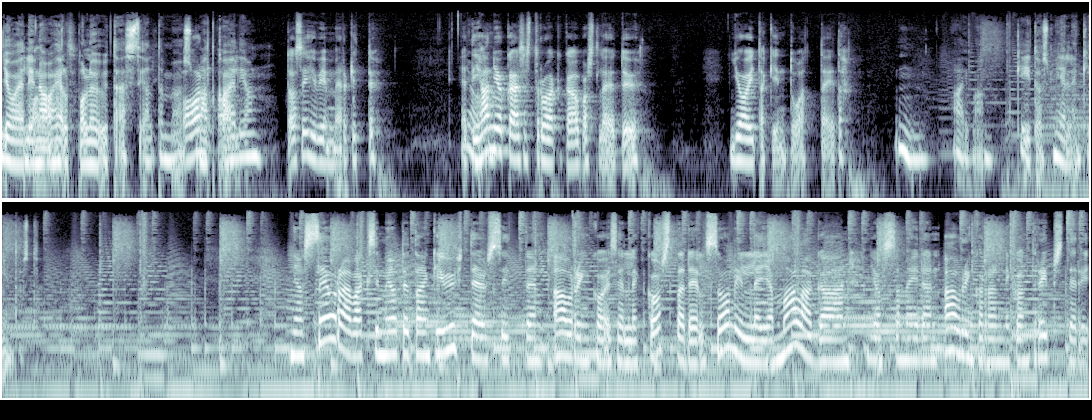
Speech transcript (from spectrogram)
Joo, eli ne on helppo löytää sieltä myös on, matkailijan. On. Tosi hyvin merkitty. Että ihan jokaisesta ruokakaupasta löytyy joitakin tuotteita. Mm, aivan. Kiitos, mielenkiintoista. Ja seuraavaksi me otetaankin yhteys sitten aurinkoiselle Costa del Solille ja Malagaan, jossa meidän aurinkorannikon tripsteri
